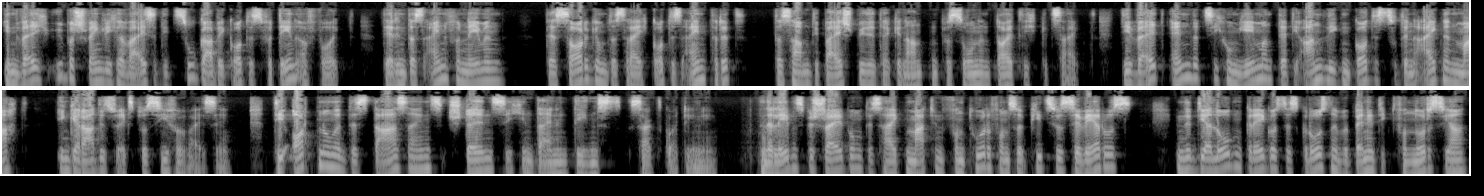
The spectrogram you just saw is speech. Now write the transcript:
In welch überschwänglicher Weise die Zugabe Gottes für den erfolgt, der in das Einvernehmen der Sorge um das Reich Gottes eintritt, das haben die Beispiele der genannten Personen deutlich gezeigt. Die Welt ändert sich um jemand, der die Anliegen Gottes zu den eigenen macht, in geradezu explosiver Weise. Die Ordnungen des Daseins stellen sich in deinen Dienst, sagt Guardini. In der Lebensbeschreibung des heiligen Martin von Tours von Sulpicius Severus in den Dialogen Gregors des Großen über Benedikt von Nursia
